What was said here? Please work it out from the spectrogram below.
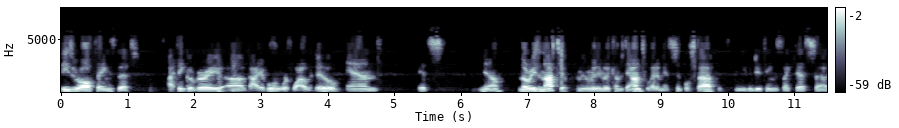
these are all things that I think are very uh, valuable and worthwhile to do, and it's you know no reason not to. I mean, it really comes down to it, I mean, it's simple stuff. It's, you can do things like this uh,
